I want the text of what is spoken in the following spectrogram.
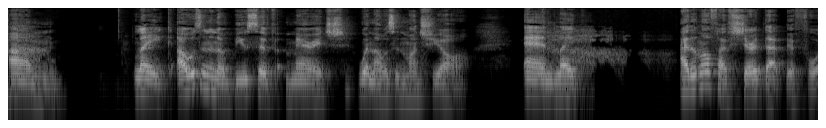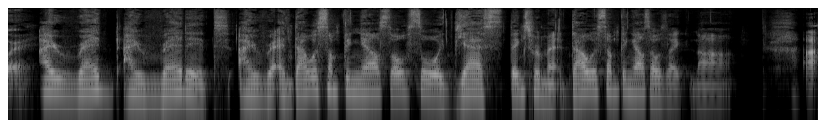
Um like I was in an abusive marriage when I was in Montreal and like I don't know if I've shared that before. I read I read it. I read and that was something else also. Yes, thanks for me- that was something else I was like, nah. I,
